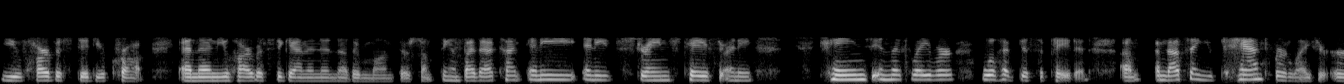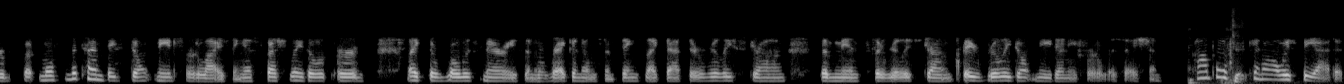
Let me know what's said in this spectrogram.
you've harvested your crop and then you harvest again in another month or something and by that time any any strange taste or any change in the flavor will have dissipated. Um, I'm not saying you can't fertilize your herbs, but most of the time they don't need fertilizing, especially those herbs like the rosemaries and oreganos and things like that. They're really strong. The mints, they're really strong. They really don't need any fertilization. Compost Okay. can always be added.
